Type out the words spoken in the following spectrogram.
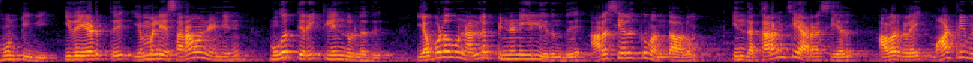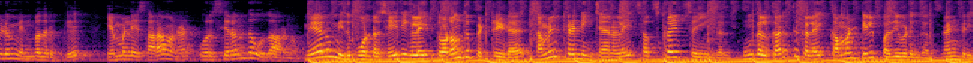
மூன் டிவி இதையடுத்து எம்எல்ஏ சரவணனின் முகத்திரை கிழிந்துள்ளது. எவ்வளவு நல்ல பின்னணியில் இருந்து அரசியலுக்கு வந்தாலும் இந்த கரன்சி அரசியல் அவர்களை மாற்றிவிடும் என்பதற்கு எம்எல்ஏ சரவணன் ஒரு சிறந்த உதாரணம். மேலும் இது போன்ற செய்திகளை தொடர்ந்து பெற்றிட தமிழ் ட்ரெண்டிங் சேனலை சப்ஸ்கிரைப் செய்யுங்கள். உங்கள் கருத்துக்களை கமெண்டில் பதிவிடுங்கள். நன்றி.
